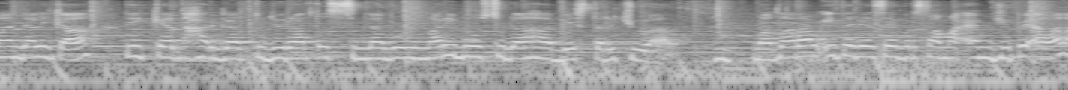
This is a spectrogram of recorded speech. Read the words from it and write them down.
Mandalika, tiket harga 795.000 sudah habis terjual. Mataram ITDC bersama MGPA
